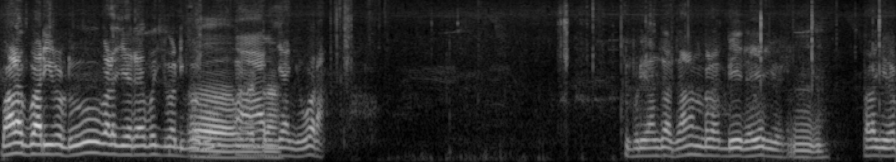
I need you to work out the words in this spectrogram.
வாழைப்பாடி ரோடு வளைஞ்சர பச்சி பாடி ஆ, போகுது அதான். அஞ்சு ஓரம் இப்படி வந்தால் தான் நம்மள வேலை ஏறி வரும். ம். வளைஞ்சர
